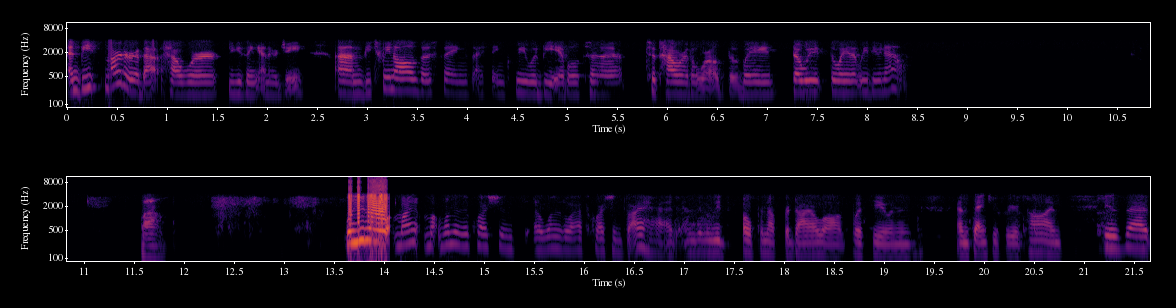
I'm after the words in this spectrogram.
and be smarter about how we're using energy. Um, between all of those things, I think we would be able to to power the world the way the way the way that we do now. Wow. Well, you know, my, my one of the questions, uh, one of the last questions I had, and then we'd open up for dialogue with you, and and thank you for your time, is that,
